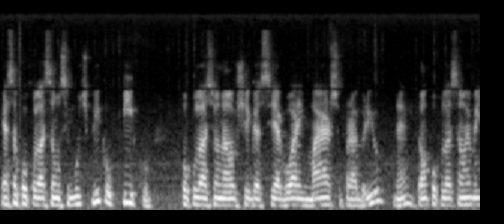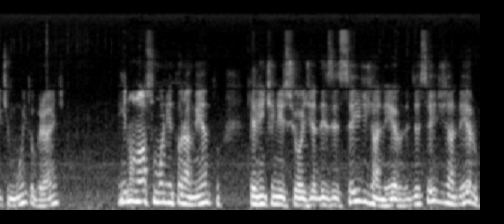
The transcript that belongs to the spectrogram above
Essa população se multiplica, o pico populacional chega a ser agora em março para abril, né? Então, a população é realmente muito grande. E no nosso monitoramento, que a gente iniciou dia 16 de janeiro, 16 de janeiro,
